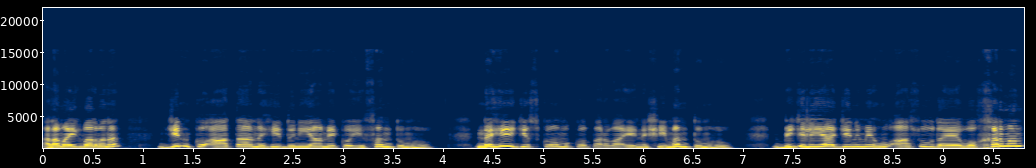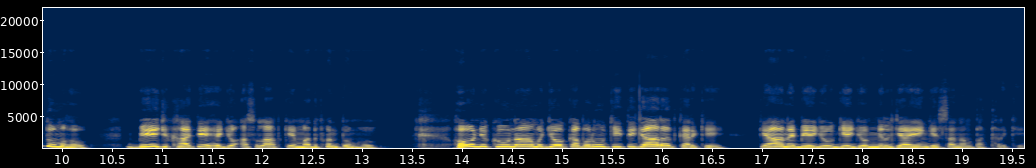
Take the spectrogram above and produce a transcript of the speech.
علامہ اقبال ونان، جن کو آتا نہیں دنیا میں کوئی فن تم ہو، نہیں جس قوم کو پرواہ نشیمن تم ہو۔ بجلیاں جن میں ہوں آسود وہ خرمن تم ہو۔ بیج کھاتے ہیں جو اسلاف کے مدفن تم ہو۔ ہو نکو نام جو قبروں کی تجارت کر کے، کیا نہ بیجو گے جو مل جائیں گے سنم پتھر کے۔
